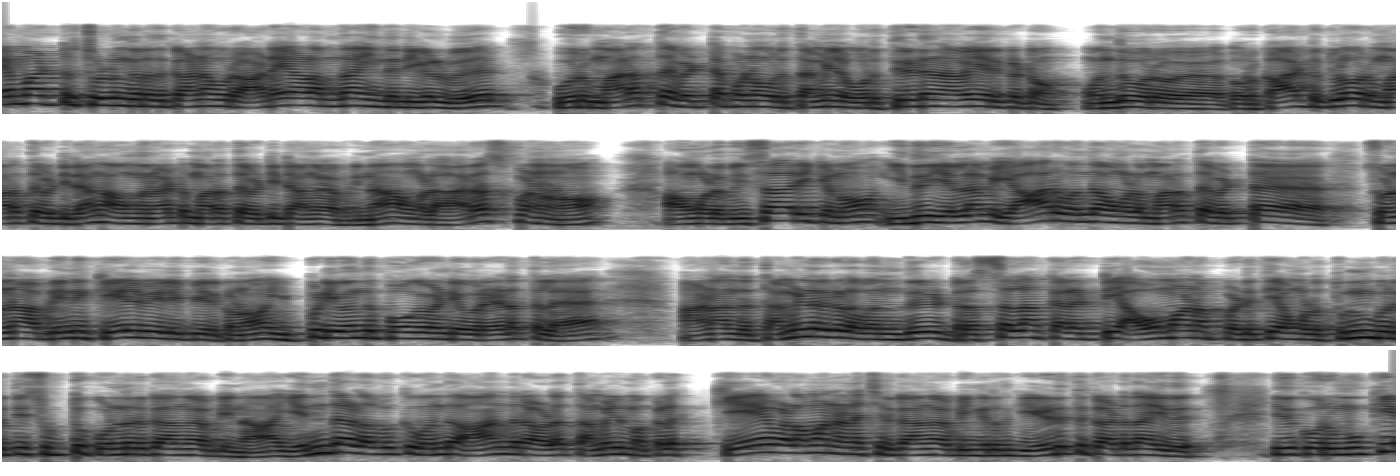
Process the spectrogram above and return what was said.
ஏமாற்று சொல்லுங்கிறதுக்கான ஒரு அடையாளம் தான் இந்த நிகழ்வு. ஒரு மரத்தை வெட்ட போன ஒரு தமிழ் ஒரு திருடனாவே இருக்கட்டும். வந்து ஒரு ஒரு காட்டுக்குள்ள ஒரு மரத்தை வெட்டிட்டாங்க. அவங்க நாட்டு மரத்தை வெட்டிட்டாங்க அப்படின்னா அவங்கள அரெஸ்ட் பண்ணணும். அவங்கள விசாரிக்கணும். இது எல்லாமே யார் வந்து அவங்கள மரத்தை வெட்ட சொன்னா அப்படின்னு கேள்வி எழுப்பி இருக்கணும் இப்படி வந்து போக வேண்டிய ஒரு இடத்துல ஆனா அந்த தமிழர்களை வந்து ட்ரெஸ் எல்லாம் கலட்டி அவமானப்படுத்தி அவங்கள துன்புறுத்தி சுட்டு கொண்டு இருக்காங்க அப்படின்னா எந்த அளவுக்கு வந்து ஆந்திராவில் தமிழ் மக்களை கேவலமாக நினச்சிருக்காங்க அப்படிங்கிறதுக்கு எடுத்துக்காட்டு தான் இது. இதுக்கு ஒரு முக்கியமான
